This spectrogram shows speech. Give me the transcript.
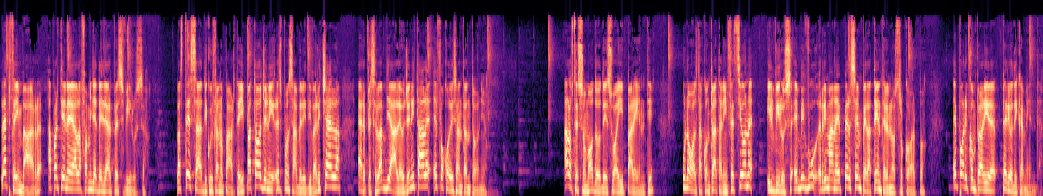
L'Epstein-Barr appartiene alla famiglia degli herpes virus, la stessa di cui fanno parte i patogeni responsabili di varicella, herpes labiale o genitale e fuoco di Sant'Antonio. Allo stesso modo dei suoi parenti, una volta contratta l'infezione, il virus EBV rimane per sempre latente nel nostro corpo e può ricomparire periodicamente.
